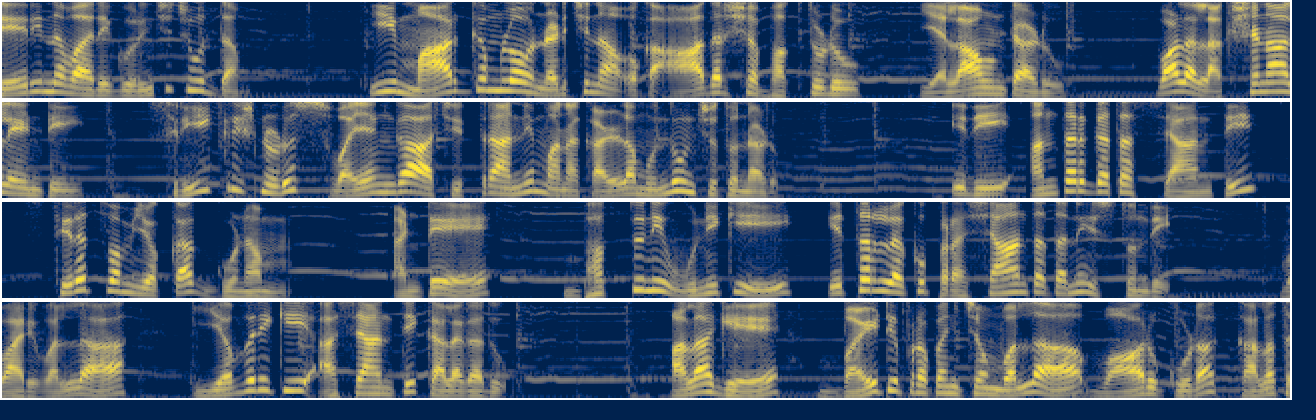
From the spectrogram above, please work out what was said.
చేరిన వారి గురించి చూద్దాం. ఈ మార్గంలో నడిచిన ఒక ఆదర్శ భక్తుడు ఎలా ఉంటాడు? వాళ్ళ లక్షణాలేంటి? శ్రీకృష్ణుడు స్వయంగా ఆ చిత్రాన్ని మన కళ్ళ ముందు ఉంచుతున్నాడు. ఇది అంతర్గత శాంతి స్థిరత్వం యొక్క గుణం. అంటే భక్తుని ఉనికి ఇతరులకు ప్రశాంతతని ఇస్తుంది. వారి వల్ల ఎవరికీ అశాంతి కలగదు. అలాగే బయటి ప్రపంచం వల్ల వారు కూడా కలత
